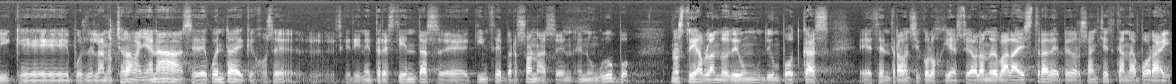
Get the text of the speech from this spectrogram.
y que pues de la noche a la mañana se dé cuenta de que José es que tiene 315 personas en, un grupo. No estoy hablando de un, de un podcast eh, centrado en psicología, estoy hablando de Balaestra, de Pedro Sánchez que anda por ahí,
